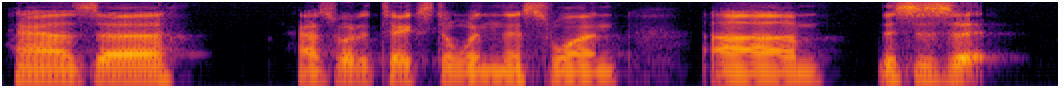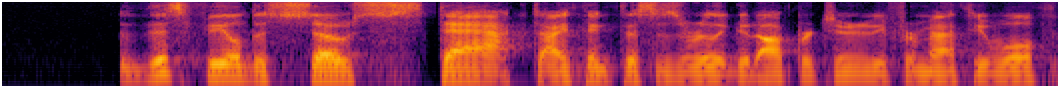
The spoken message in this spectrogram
has uh has what it takes to win this one. Um, this is a this field is so stacked. I think this is a really good opportunity for Matthew Wolff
